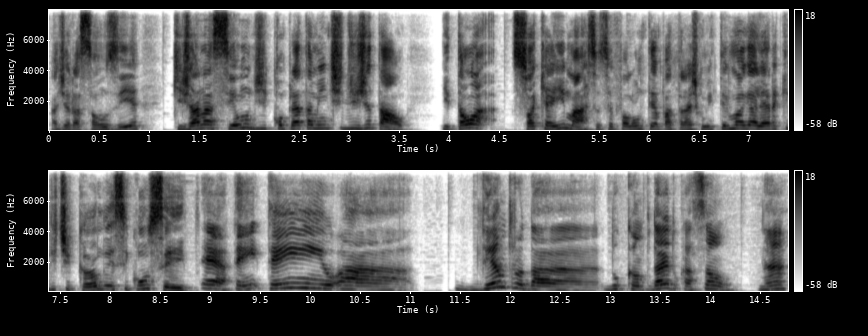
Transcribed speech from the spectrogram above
a geração Z, que já nasceu de completamente digital. Então, só que aí, Márcia, você falou um tempo atrás comigo que teve uma galera criticando esse conceito. É, tem, tem a, dentro da, do campo da educação, né?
